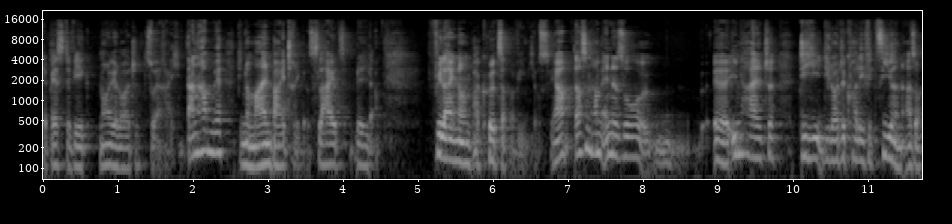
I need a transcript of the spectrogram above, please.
der beste Weg, neue Leute zu erreichen. Dann haben wir die normalen Beiträge, Slides, Bilder. Vielleicht noch ein paar kürzere Videos. Ja, das sind am Ende so äh, Inhalte, die die Leute qualifizieren. Also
